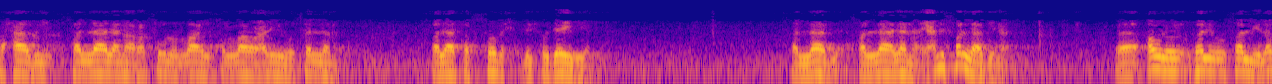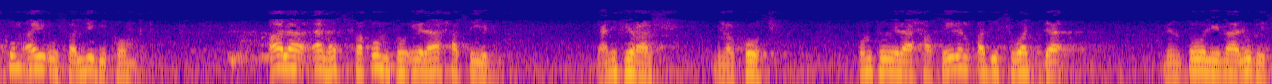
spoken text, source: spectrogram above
الصحابي صلى لنا رسول الله صلى الله عليه وسلم صلاة الصبح بالحديبية. صلى صلى لنا يعني صلى بنا. فقول فلأصلي لكم أي أصلي بكم. قال أنس فقمت إلى حصير يعني فراش من الخوص قمت إلى حصير قد اسود من طول ما لبس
